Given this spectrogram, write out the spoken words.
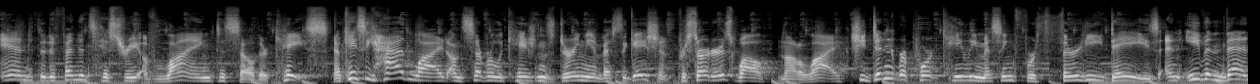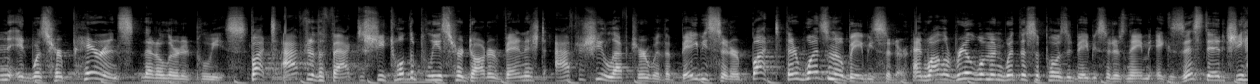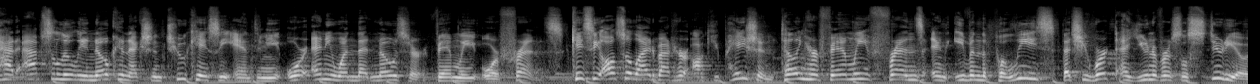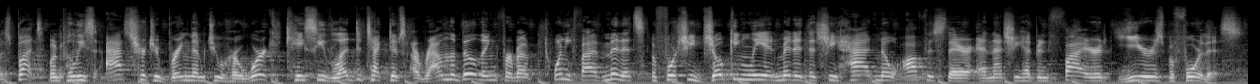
and the defendant's history of lying to sell their case. Now Casey had lied on several occasions during the investigation. For starters, while not a lie, she didn't report Caylee missing for 30 days, and even then, it was her parents that alerted police. But after the fact, she told the police her daughter vanished after she left her with a babysitter, but there was no babysitter. And while a real woman with the supposed babysitter's name existed, she had absolutely no connection to Casey Anthony or anyone that knows her, family or friends. Casey also lied about her occupation, telling her family, friends, and even the police that she worked at Universal Studios, but when police asked asked her to bring them to her work, Casey led detectives around the building for about 25 minutes before she jokingly admitted that she had no office there and that she had been fired years before this.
